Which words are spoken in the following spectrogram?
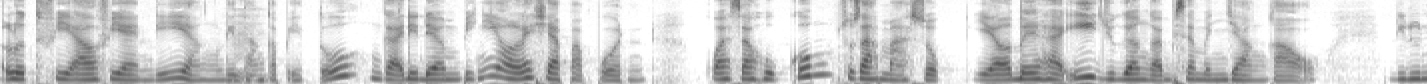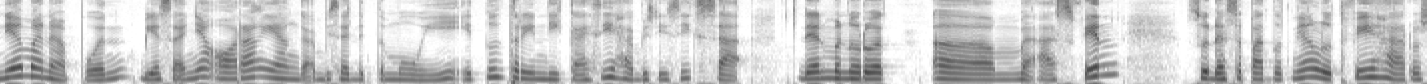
Lutfi Alfiandi yang ditangkap itu nggak didampingi oleh siapa pun. Kuasa hukum susah masuk, YLBHI juga nggak bisa menjangkau. Di dunia mana pun, biasanya orang yang nggak bisa ditemui itu terindikasi habis disiksa. Dan menurut em, Mbak Asvin, sudah sepatutnya Lutfi harus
